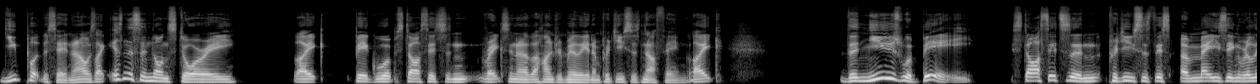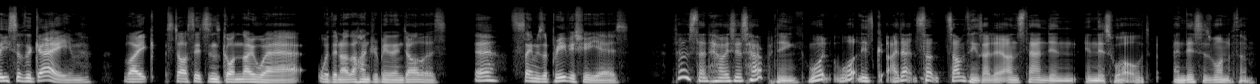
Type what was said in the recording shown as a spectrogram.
you put this in, and I was like, isn't this a non-story? Like, big whoop, Star Citizen rakes in another 100 million and produces nothing. Like, the news would be Star Citizen produces this amazing release of the game. Like, Star Citizen's gone nowhere with another $100 million. Yeah, same as the previous few years. I don't understand how this is happening. What what is I don't some, some things I don't understand in in this world, and this is one of them.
